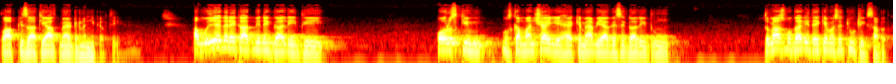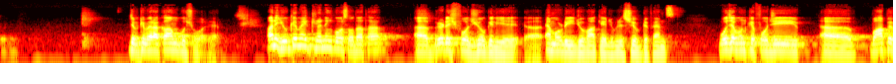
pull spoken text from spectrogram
तो आपकी ज़ातियात मैटर नहीं करती। अब मुझे अगर एक आदमी ने गाली दी और उसकी, उसका मंशा ये है कि मैं भी आगे से गाली दूँ तो मैं उसको गाली दे के मैं उसे क्यों ठीक साबित करूँ? जबकि मेरा काम कुछ है। अरे यूके में एक ट्रेनिंग कोर्स होता था ब्रिटिश फौजियों के लिए एमओडी जो वहाँ के, जो मिनिस्ट्री ऑफ़ डिफेंस वो जब उनके फौजी वहाँ पे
